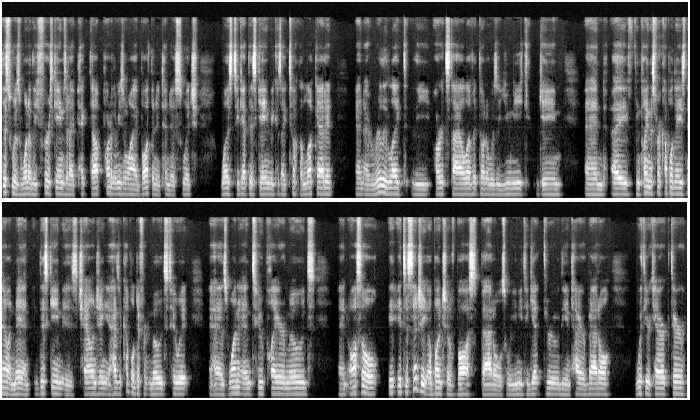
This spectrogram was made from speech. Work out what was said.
this was one of the first games that I picked up. Part of the reason why I bought the Nintendo Switch was to get this game because I took a look at it and I really liked the art style of it, thought it was a unique game. And I've been playing this for a couple days now, and man, this game is challenging. It has a couple different modes to it. It has one and two player modes, and also it's essentially a bunch of boss battles where you need to get through the entire battle with your character.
